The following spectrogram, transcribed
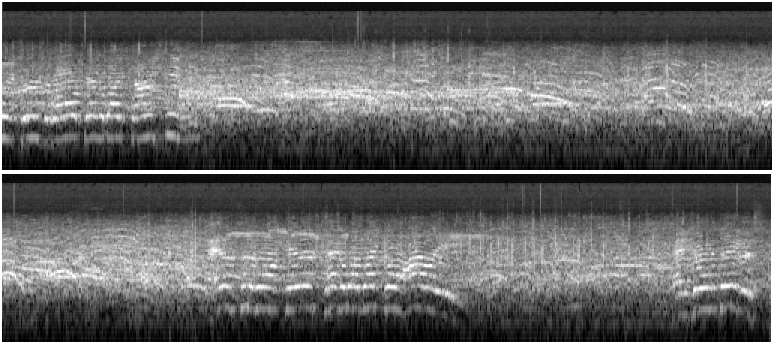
to returns the ball, tended by Connie Stevens. Tackled by Michael Holly. And Joel Davis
